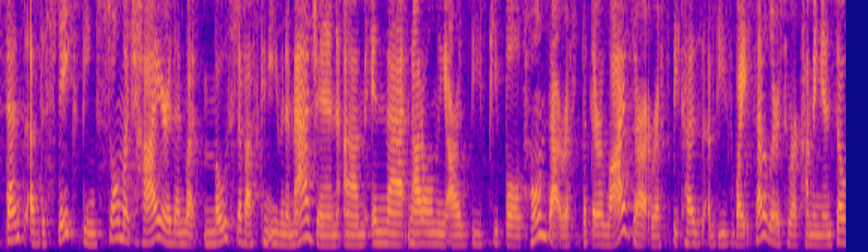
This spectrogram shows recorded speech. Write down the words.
sense of the stakes being so much higher than what most of us can even imagine, um, in that not only are these people's homes at risk, but their lives are at risk because of these white settlers who are coming in. So,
